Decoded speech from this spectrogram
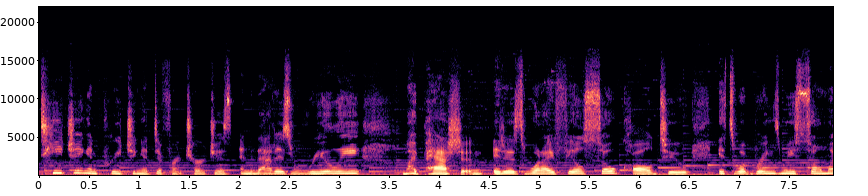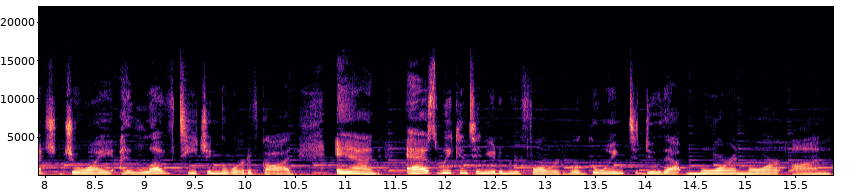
teaching and preaching at different churches, and that is really my passion. It is what I feel so called to. It's what brings me so much joy. I love teaching the Word of God. And as we continue to move forward, we're going to do that more and more on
